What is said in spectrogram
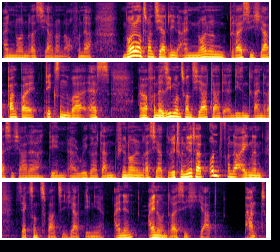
einen 39 Yard und auch von der 29-Yard-Linie einen 39 Yard Punt. Bei Dixon war es einmal von der 27 Yard, da hatte er diesen 33 Yarder, den äh, Rigger dann für 39 Yard retourniert hat und von der eigenen 26 Yard Linie einen 31 Yard Punt.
